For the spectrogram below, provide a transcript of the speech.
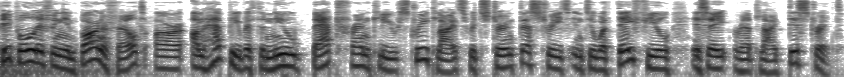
People living in Barneveld are unhappy with the new bat-friendly streetlights which turned their streets into what they feel is a red light district.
